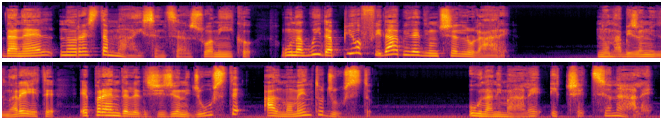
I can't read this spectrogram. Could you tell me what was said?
Danelle non resta mai senza il suo amico, una guida più affidabile di un cellulare. Non ha bisogno di una rete e prende le decisioni giuste al momento giusto. Un animale eccezionale.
